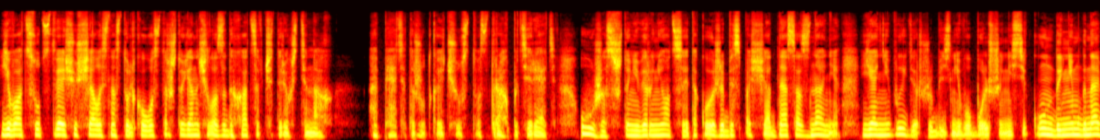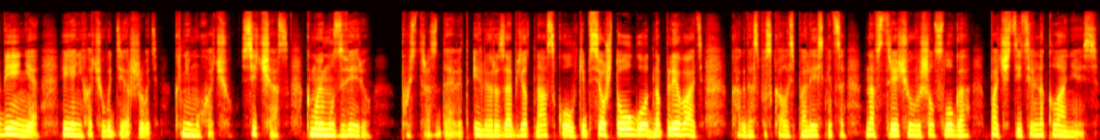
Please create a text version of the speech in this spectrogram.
Его отсутствие ощущалось настолько остро, что я начала задыхаться в четырех стенах. Опять это жуткое чувство, страх потерять, ужас, что не вернется, и такое же беспощадное осознание. Я не выдержу без него больше ни секунды, ни мгновения, и я не хочу выдерживать. К нему хочу, сейчас, к моему зверю. Пусть раздавит или разобьет на осколки, все что угодно, плевать. Когда спускалась по лестнице, навстречу вышел слуга, почтительно кланяясь.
